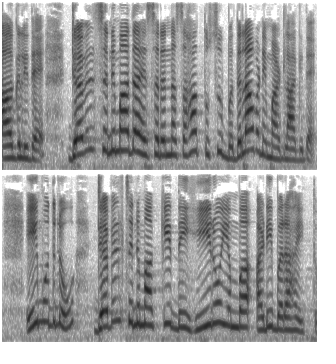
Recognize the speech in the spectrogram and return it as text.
ಆಗಲಿದೆ. ಡೆವಿಲ್ ಸಿನಿಮಾದ ಹೆಸರನ್ನ ಸಹ ತುಸು ಬದಲಾವಣೆ ಮಾಡಲಾಗಿದೆ. ಈ ಮೊದಲು ಡೆವಿಲ್ ಸಿನಿಮಾಕ್ಕೆ ದಿ ಹೀರೋ ಎಂಬ ಅಡಿ ಬರಹ ಇತ್ತು.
